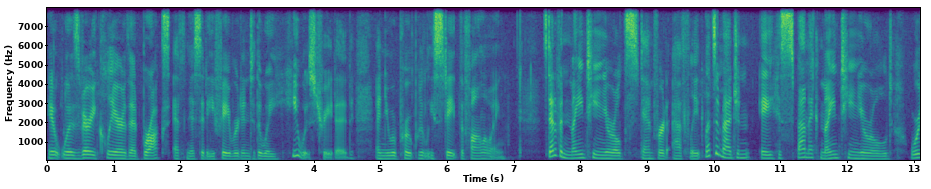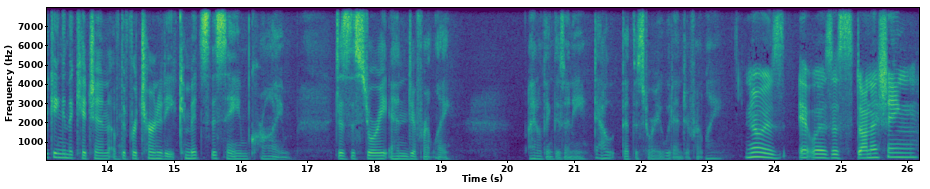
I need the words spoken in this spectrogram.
it was very clear that Brock's ethnicity favored into the way he was treated, and you appropriately state the following. Instead of a 19 year old Stanford athlete, let's imagine a Hispanic 19 year old working in the kitchen of the fraternity commits the same crime. Does the story end differently? I don't think there's any doubt that the story would end differently. No, it was, it was astonishing,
